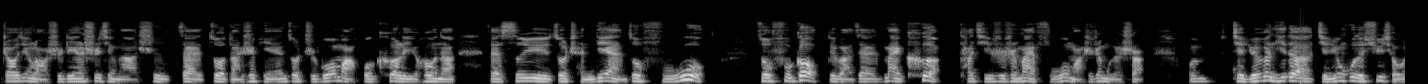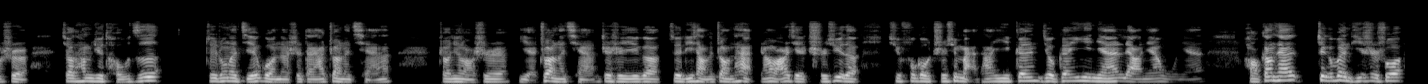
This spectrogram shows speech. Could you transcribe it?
赵静老师这件事情呢，是在做短视频、做直播嘛，获客了以后呢，在私域做沉淀、做服务、做复购，对吧？在卖课，它其实是卖服务嘛，是这么个事儿。我们解决问题的、解决用户的需求是叫他们去投资，最终的结果呢是大家赚了钱。赵静老师也赚了钱，这是一个最理想的状态。然后而且持续的去复购，持续买它，一根就跟一年、两年、五年。好，刚才这个问题是说，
